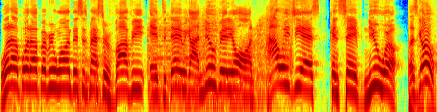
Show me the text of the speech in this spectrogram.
What up, what up, everyone? This is Master Vavi, and today we got a new video on how AGS can save New World. Let's go!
